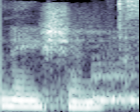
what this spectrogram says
Combination.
